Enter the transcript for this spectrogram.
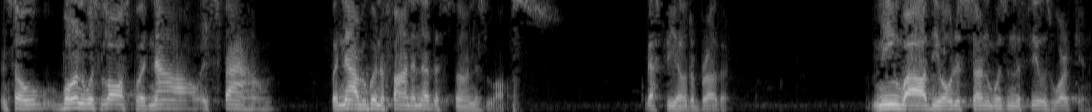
And so one was lost, but now it's found. But now we're going to find another son is lost. That's the elder brother. Meanwhile, the older son was in the fields working.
